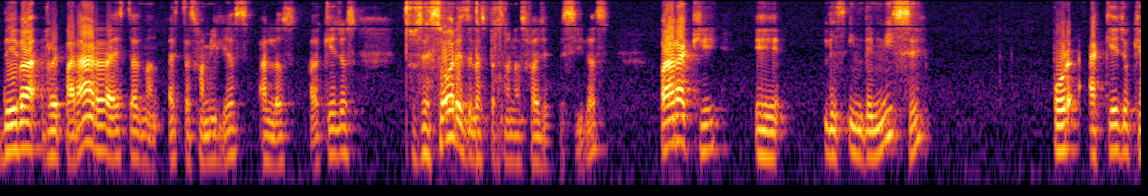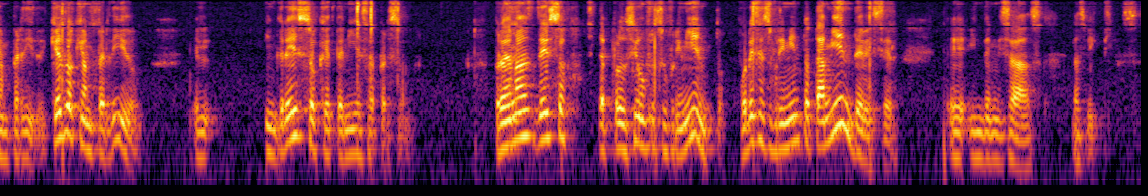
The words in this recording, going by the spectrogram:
deba reparar a estas, a estas familias, a, los, aquellos sucesores de las personas fallecidas, para que eh, les indemnice por aquello que han perdido. ¿Y qué es lo que han perdido? El ingreso que tenía esa persona. Pero además de eso, ha producido un sufrimiento. Por ese sufrimiento también deben ser eh, indemnizadas las víctimas.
